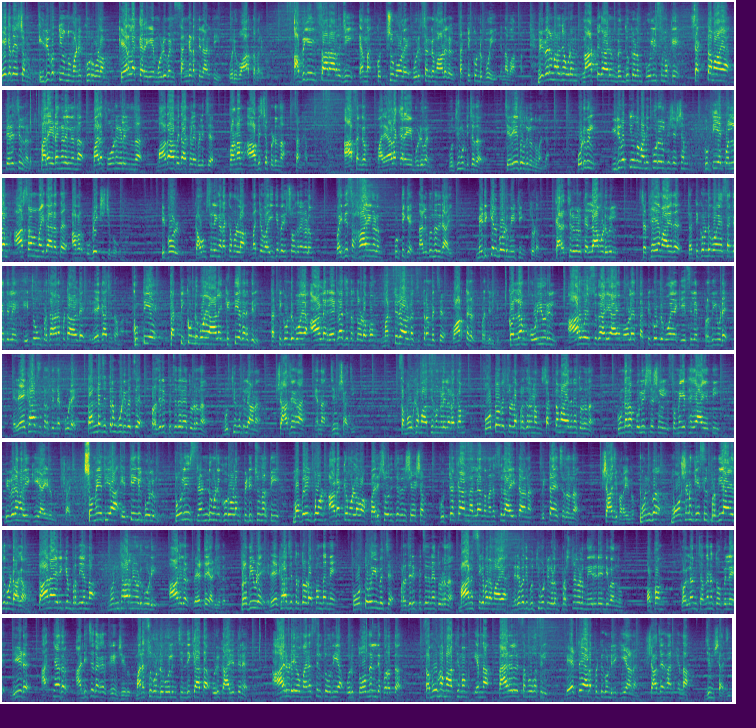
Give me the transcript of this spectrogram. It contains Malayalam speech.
ഏകദേശം ഇരുപത്തിയൊന്ന് മണിക്കൂറുകളോളം കേരളക്കരയെ മുഴുവൻ സങ്കടത്തിലാഴ്ത്തി ഒരു വാർത്ത പരക്കും. അബിഗൈൽ സാറാറജി എന്ന കൊച്ചുമോളെ ഒരു സംഘം ആളുകൾ തട്ടിക്കൊണ്ടുപോയി എന്ന വാർത്ത. വിവരമറിഞ്ഞ ഉടൻ നാട്ടുകാരും ബന്ധുക്കളും പോലീസുമൊക്കെ ശക്തമായ തിരച്ചിൽ നടത്തും. പലയിടങ്ങളിൽ നിന്ന് പല ഫോണുകളിൽ നിന്ന് മാതാപിതാക്കളെ വിളിച്ച് പണം ആവശ്യപ്പെടുന്ന സംഘം. ആ സംഘം മലയാളക്കരയെ മുഴുവൻ ബുദ്ധിമുട്ടിച്ചത് ചെറിയ തോതിലൊന്നുമല്ല. ഒടുവിൽ ഇരുപത്തിയൊന്ന് മണിക്കൂറുകൾക്ക് ശേഷം കുട്ടിയെ കൊല്ലം ആശ്രമ മൈതാനത്ത് അവർ ഉപേക്ഷിച്ചു പോകുന്നു. ഇപ്പോൾ കൗൺസിലിംഗ് അടക്കമുള്ള മറ്റ് വൈദ്യപരിശോധനകളും വൈദ്യസഹായങ്ങളും കുട്ടിക്ക് നൽകുന്നതിനായി മെഡിക്കൽ ബോർഡ് മീറ്റിംഗ് തുടങ്ങും. കരച്ചിലുകൾക്കെല്ലാം ഒടുവിൽ ശ്രദ്ധേയമായത് തട്ടിക്കൊണ്ടുപോയ സംഘത്തിലെ ഏറ്റവും പ്രധാനപ്പെട്ട ആളുടെ രേഖാചിത്രമാണ്. കുട്ടിയെ തട്ടിക്കൊണ്ടുപോയ ആളെ കിട്ടിയ തരത്തിൽ തട്ടിക്കൊണ്ടുപോയ ആളുടെ രേഖാചിത്രത്തോടൊപ്പം മറ്റൊരാളുടെ ചിത്രം വെച്ച് വാർത്തകൾ പ്രചരിക്കുന്നു. കൊല്ലം ഓയൂരിൽ ആറു വയസ്സുകാരിയായ മോളെ തട്ടിക്കൊണ്ടുപോയ കേസിലെ പ്രതിയുടെ രേഖാചിത്രത്തിന്റെ കൂടെ തന്റെ ചിത്രം കൂടി വെച്ച് പ്രചരിപ്പിച്ചതിനെ തുടർന്ന് ബുദ്ധിമുട്ടിലാണ് ഷാജഹാൻ എന്ന ജിം ഷാജി. സമൂഹ മാധ്യമങ്ങളിലടക്കം ഫോട്ടോ വെച്ചുള്ള പ്രചരണം ശക്തമായതിനെ തുടർന്ന് കുണ്ടറ പോലീസ് സ്റ്റേഷനിൽ സ്വമേധയായെത്തി വിവരമറിയിക്കുകയായിരുന്നു ഷാജി. സ്വമേധയ എത്തിയെങ്കിൽ പോലും പോലീസ് രണ്ടു മണിക്കൂറോളം പിടിച്ചു നിർത്തി മൊബൈൽ ഫോൺ അടക്കമുള്ളവ പരിശോധിച്ചതിന് ശേഷം കുറ്റക്കാരനല്ല എന്ന് മനസ്സിലായിട്ടാണ് വിട്ടയച്ചതെന്ന് ഷാജി പറയുന്നു. മുൻപ് മോഷണ കേസിൽ പ്രതിയായതുകൊണ്ടാകാം താനായിരിക്കും പ്രതിയെന്ന മുൻധാരണയോടുകൂടി ആളുകൾ വേട്ടയാടിയത്. പ്രതിയുടെ രേഖാചിത്രത്തോടൊപ്പം തന്നെ ഫോട്ടോയും വെച്ച് പ്രചരിപ്പിച്ചതിനെ തുടർന്ന് മാനസികപരമായ നിരവധി ബുദ്ധിമുട്ടുകളും പ്രശ്നങ്ങളും നേരിടേണ്ടി വന്നു. ഒപ്പം കൊല്ലം ചന്ദനത്തോപ്പിലെ വീട് അജ്ഞാതർ അടിച്ചു തകർക്കുകയും ചെയ്തു. മനസ്സുകൊണ്ട് പോലും ചിന്തിക്കാത്ത ഒരു കാര്യത്തിന് ആരുടെയോ മനസ്സിൽ തോന്നിയ ഒരു തോന്നലിന്റെ പുറത്ത് സമൂഹ മാധ്യമം എന്ന പാരലൽ സമൂഹത്തിൽ വേട്ടയാടപ്പെട്ടുകൊണ്ടിരിക്കുകയാണ് ഷാജഹാൻ എന്ന ജിം ഷാജി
